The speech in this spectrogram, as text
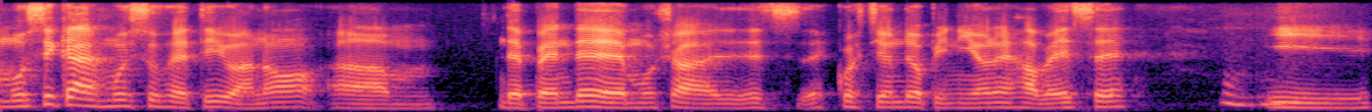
música es muy subjetiva, ¿no? depende de muchas, es, cuestión de opiniones a veces. Y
